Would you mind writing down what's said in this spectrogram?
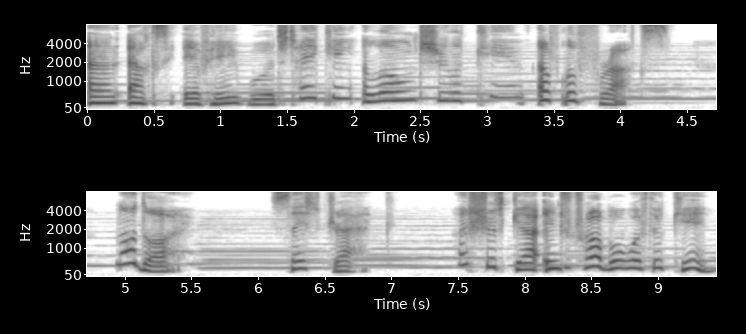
and asked if he would take him along to the king of the frogs. Not I, said Jack. I should get into trouble with the king.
